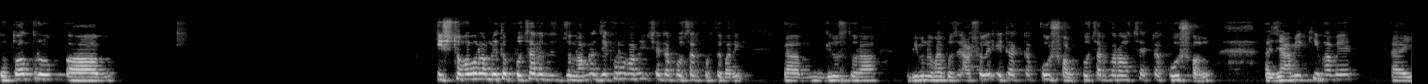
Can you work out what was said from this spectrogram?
তো তদ্রূপ আহ ইষ্ট ভবন তো প্রচারের জন্য আমরা যে কোনো ভাবে সেটা প্রচার করতে পারি। গৃহস্থরা বিভিন্ন ভাবে প্রচার- আসলে এটা একটা কৌশল প্রচার করা হচ্ছে একটা কৌশল যে আমি কীভাবে এই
